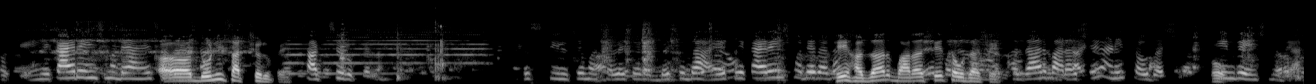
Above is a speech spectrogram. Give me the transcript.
ओके हे काय रेंजमध्ये आहे अं, साधारण? दोन्ही सातशे रुपये. सातशे रुपयाला. स्टीलचे मसाल्याचे डब्बे सुद्धा आहेत. हे काय रेंजमध्ये आहे दादा? हे हजार बाराशे चौदाशे. हजार बाराशे आणि चौदाशे. हो. तीन रेंजमध्ये आहे.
